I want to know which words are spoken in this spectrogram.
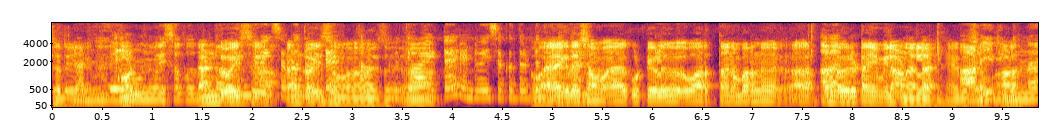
ചെറിയ കൊ- രണ്ട് വയസ്സ് രണ്ട് വയസ്സ് വയസ്സ് ആ. കൃത്യമായിട്ട് രണ്ട് വയസ്സൊക്കെ തൊട്ട് ഏകദേശം കുട്ടികൾ വർത്താനം പറഞ്ഞ് ഒരു ടൈമിലാണ് അല്ലേ? ആൾ ഏകദേശം ആൾ ഇരുന്ന്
